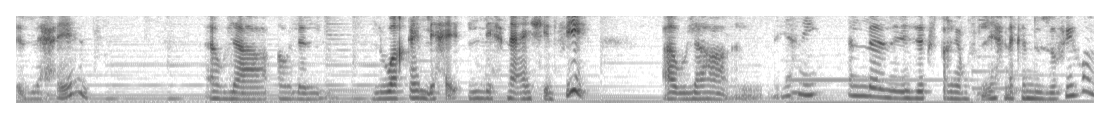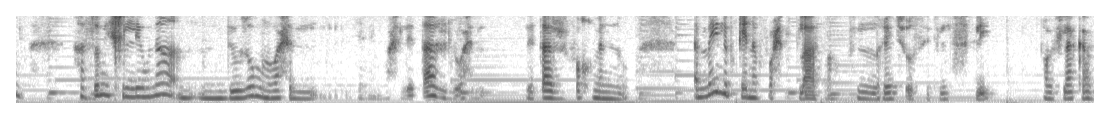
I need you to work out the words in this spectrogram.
الحياة أو لا أو الواقع اللي حي... اللي حنا عايشين فيه أو لا يعني les expériences اللي حنا كندوزو فيهم. خاصهم يخليونا ندوزو من واحد يعني واحد l'étage لواحد l'étage فوق منه أما إلا بقينا في واحد البلاصه في ال rez-de-chaussée في السفلي أو في la cave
